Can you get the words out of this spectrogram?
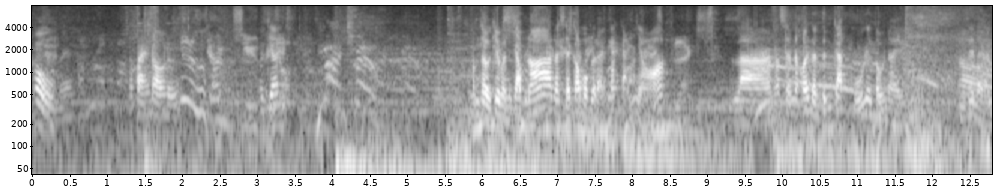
Ồ mẹ nó phản đòn được. Nó chết. Thông thường khi mình gặp nó nó sẽ có một cái đoạn cắt cảnh nhỏ là nó sẽ nói lên tính cách của cái tụi này. Như thế nào?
